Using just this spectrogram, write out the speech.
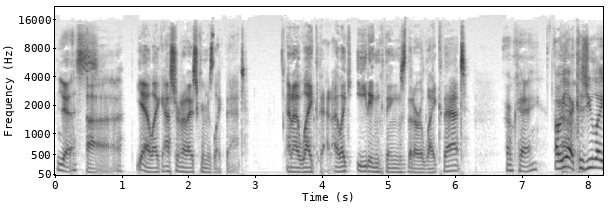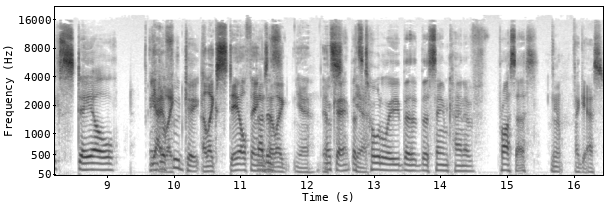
yes. Uh, yeah, like astronaut ice cream is like that, and I like that. I like eating things that are like that. okay. Oh yeah, because you like stale Yeah, I like food cake. I like stale things. That I like yeah. it's- okay, that's yeah, totally the the same kind of process. yeah. I guess.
